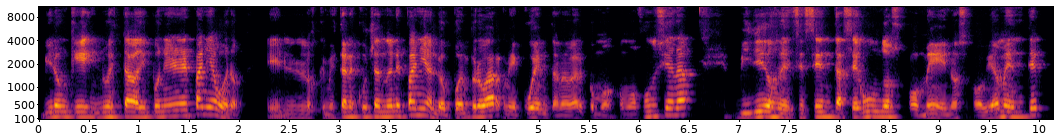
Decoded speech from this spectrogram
Vieron que no estaba disponible en España. Bueno, eh, los que me están escuchando en España lo pueden probar, me cuentan a ver cómo, cómo funciona. Videos de 60 segundos o menos, obviamente,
